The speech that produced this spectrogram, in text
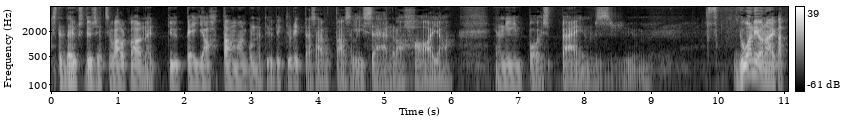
sitten tämä yksityisetsivä alkaa näitä tyyppejä jahtaamaan, kun ne tyypit yrittää saada taas lisää rahaa ja, ja niin poispäin. Juoni on aika,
